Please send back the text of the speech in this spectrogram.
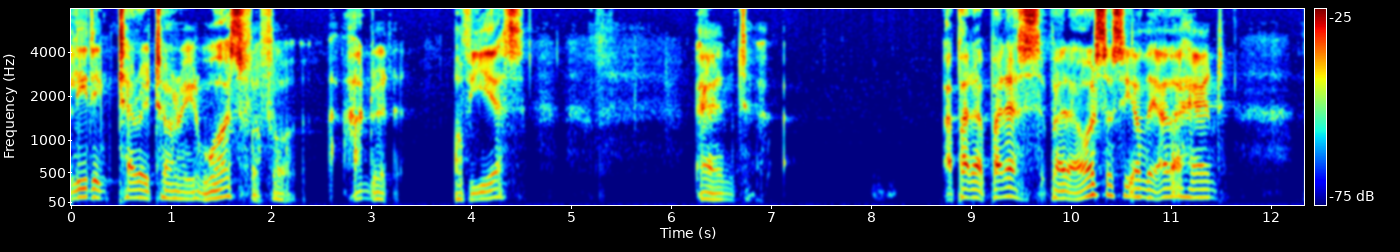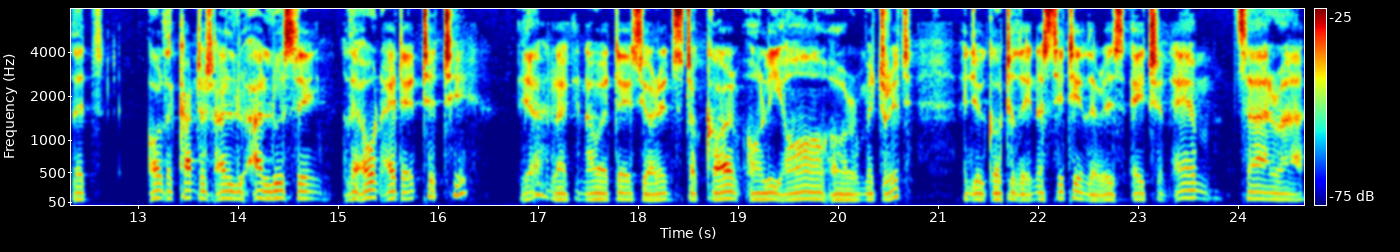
leading territory in wars for, for a hundred of years. And but, but, but I also see on the other hand that all the countries are, are losing their own identity. Yeah, like nowadays you're in Stockholm or Lyon or Madrid, and you go to the inner city and there is H and M, Zara,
